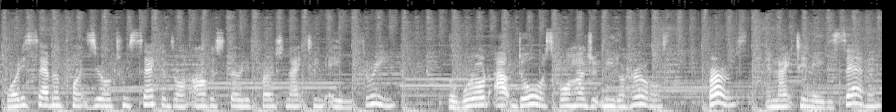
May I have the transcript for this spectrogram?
47.02 seconds on August 31, 1983, the World Outdoors 400 meter hurdles, first in 1987,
